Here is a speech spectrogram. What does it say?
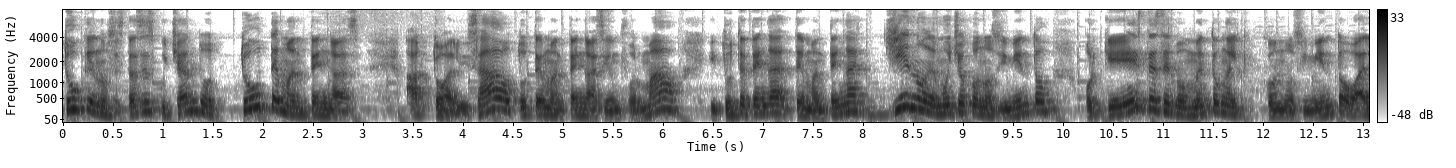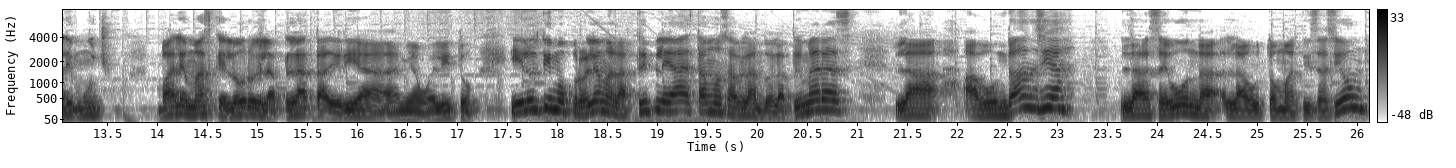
tú que nos estás escuchando, tú te mantengas actualizado, tú te mantengas informado y tú te, tenga, te mantengas lleno de mucho conocimiento, porque este es el momento en el que conocimiento vale mucho. Vale más que el oro y la plata, diría mi abuelito. Y el último problema, la triple A, estamos hablando. La primera es la abundancia, la segunda, la automatización.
